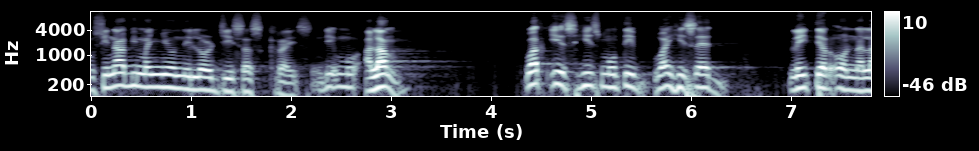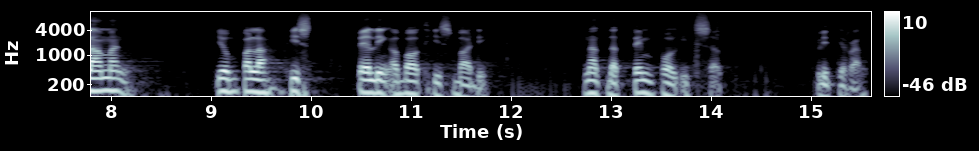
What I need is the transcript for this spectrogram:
Kung sinabi man yun ni Lord Jesus Christ, hindi mo alam what is His motive, why He said, later on nalaman, yung pala, He's telling about His body, not the temple itself. Literal.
